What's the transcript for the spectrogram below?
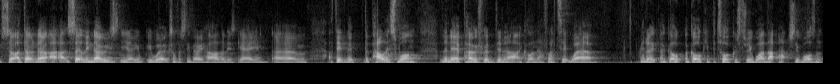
so I don't know. I, I certainly know he's, you know, he, he works obviously very hard on his game. Um, I think the the Palace one, the near post, we did an article on Athletic where you know a, goal, a goalkeeper talk us through why that actually wasn't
